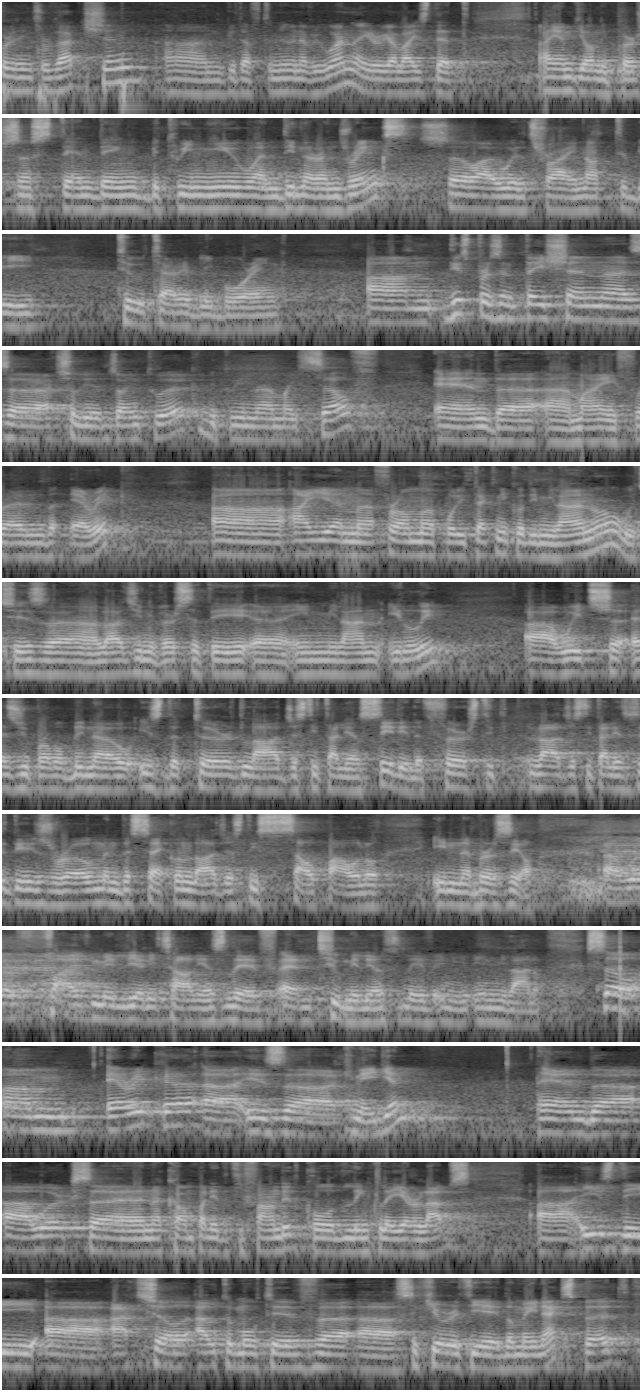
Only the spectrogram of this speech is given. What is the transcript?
for the introduction and good afternoon everyone. I realize that I am the only person standing between you and dinner and drinks, so I will try not to be too terribly boring. Um, this presentation is uh, actually a joint work between uh, myself and uh, uh my friend Eric. Uh, I am from Politecnico di Milano, which is a large university uh, in Milan, Italy uh, which, uh, as you probably know, is the third largest Italian city. The first it largest Italian city is Rome, and the second largest is Sao Paulo in uh, Brazil, uh, where 5 million Italians live and 2 million live in, in Milano. So, um, Eric uh, is Canadian and works in a company that he founded called Linklayer Labs. Uh, is the uh, actual automotive uh, security domain expert.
